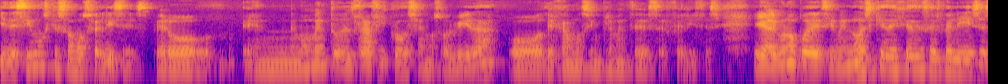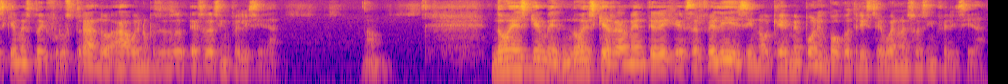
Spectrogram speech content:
y decimos que somos felices, pero en el momento del tráfico se nos olvida o dejamos simplemente de ser felices. Y alguno puede decirme, no es que deje de ser feliz, es que me estoy frustrando. Ah, bueno, pues eso, eso es infelicidad. ¿no? No, es que me, no es que realmente deje de ser feliz, sino que me pone un poco triste. Bueno, eso es infelicidad.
